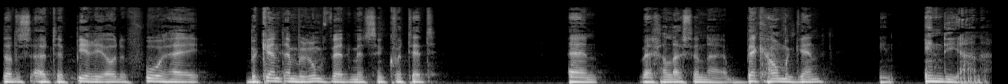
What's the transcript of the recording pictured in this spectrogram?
Dat is uit de periode voor hij bekend en beroemd werd met zijn kwartet. En wij gaan luisteren naar Back Home Again in Indiana.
